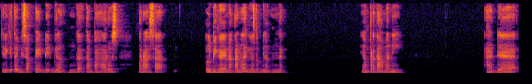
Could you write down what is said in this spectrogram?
Jadi kita bisa pede bilang enggak tanpa harus ngerasa lebih gak enakan lagi untuk bilang enggak. Yang pertama nih, ada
